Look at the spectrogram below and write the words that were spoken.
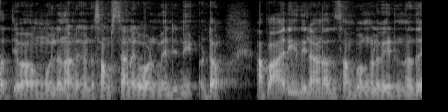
സത്യവാങ്മൂലം നൽകേണ്ടത് സംസ്ഥാന ഗവൺമെന്റിനെയും കേട്ടോ? അപ്പോൾ ആ രീതിയിലാണ് അത് സംഭവങ്ങൾ വരുന്നത്.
